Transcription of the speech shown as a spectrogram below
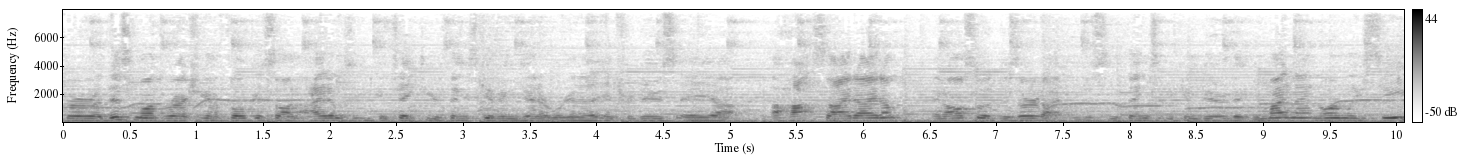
for this month, we're actually going to focus on items that you can take to your Thanksgiving dinner. We're going to introduce a, uh, a hot side item and also a dessert item. Just some things that you can do that you might not normally see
